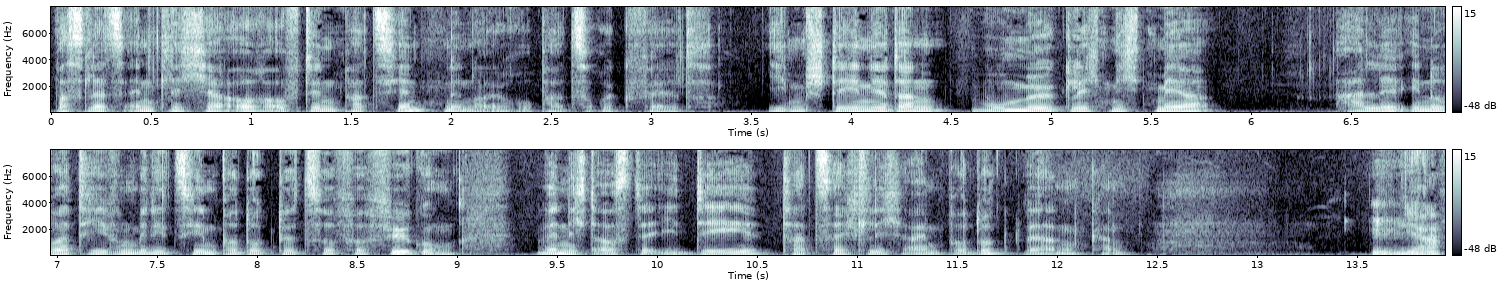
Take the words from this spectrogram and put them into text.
was letztendlich ja auch auf den Patienten in Europa zurückfällt. Ihm stehen ja dann womöglich nicht mehr alle innovativen Medizinprodukte zur Verfügung, wenn nicht aus der Idee tatsächlich ein Produkt werden kann. Ja,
